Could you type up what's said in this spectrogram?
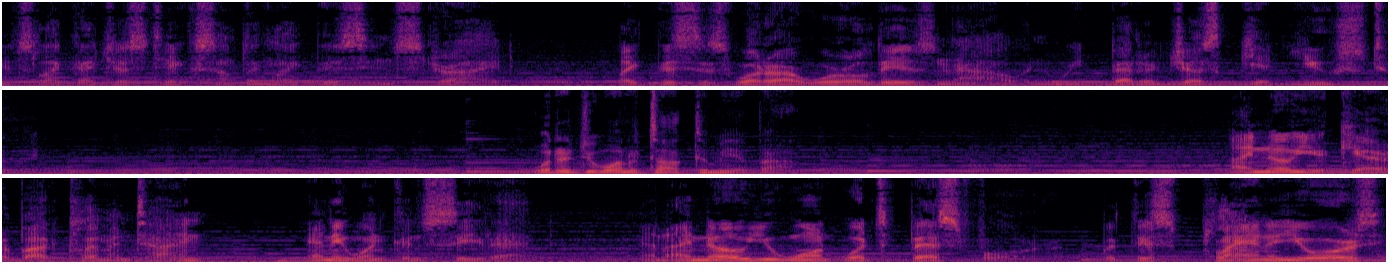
it's like I just take something like this in stride. Like this is what our world is now, and we'd better just get used to it. What did you want to talk to me about? I know you care about Clementine. Anyone can see that. And I know you want what's best for her. But this plan of yours,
